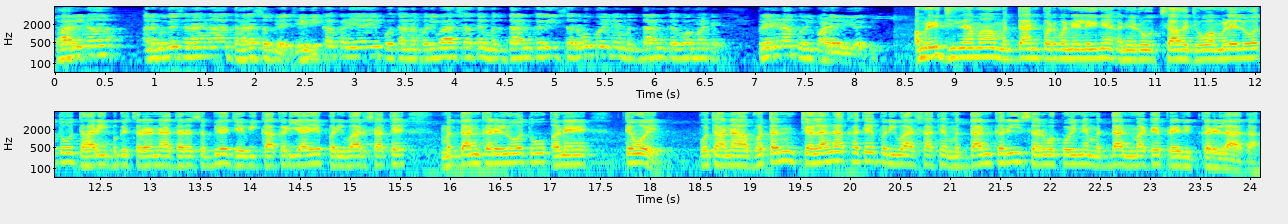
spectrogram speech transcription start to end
ધારીના અને બગસરાના ધારાસભ્ય જેવી કાકડિયાએ પોતાના પરિવાર સાથે મતદાન કરી સર્વ કોઈને મતદાન કરવા માટે પ્રેરણા પૂરી પાડેલી હતી. અમરેલી જિલ્લામાં મતદાન પર્વને લઈને અનેરો ઉત્સાહ જોવા મળેલો હતો. ધારી બગસરાના ધારાસભ્ય જેવી કાકડિયાએ પરિવાર સાથે મતદાન કરેલું હતું અને તેઓએ પોતાના વતન ચલાલા ખાતે પરિવાર સાથે મતદાન કરી સર્વ કોઈને મતદાન માટે પ્રેરિત કરેલા હતા.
